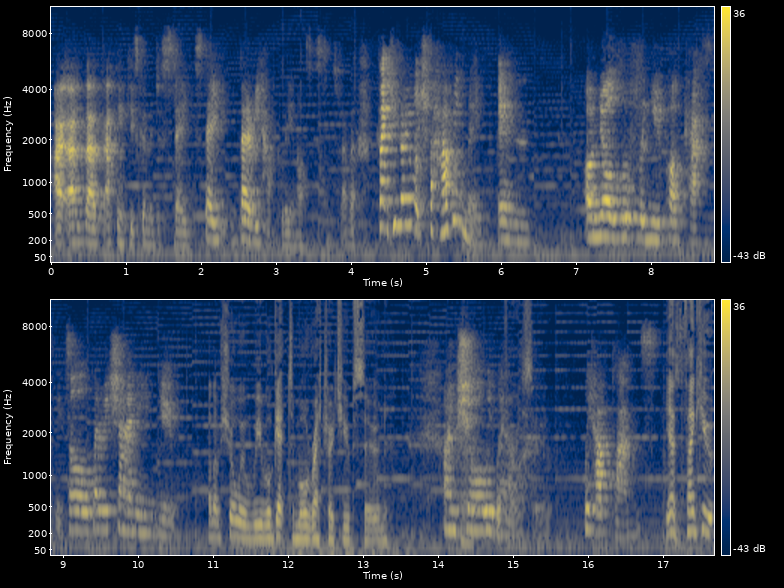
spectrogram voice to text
I, I, I think it's going to just stay stay very happily in our systems forever. Thank you very much for having me in on your lovely new podcast. It's all very shiny and new. And I'm sure we, we will get to more RetroTube soon. I'm uh, sure we will. We have plans. Yes, thank you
